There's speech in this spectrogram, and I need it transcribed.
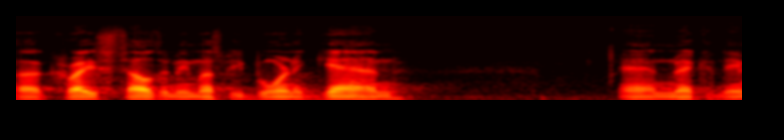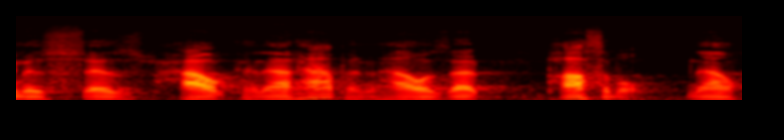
uh, Christ tells him he must be born again. And Nicodemus says, How can that happen? How is that possible? Now,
